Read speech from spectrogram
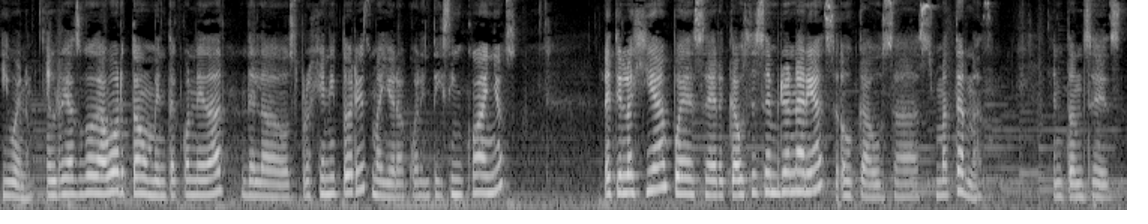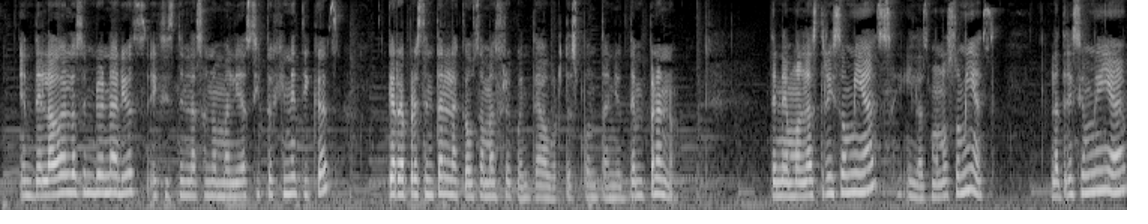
Y bueno, el riesgo de aborto aumenta con la edad de los progenitores mayor a 45 años la etiología puede ser causas embrionarias o causas maternas. Entonces, del lado de los embrionarios existen las anomalías citogenéticas que representan la causa más frecuente de aborto espontáneo temprano. Tenemos las trisomías y las monosomías. La trisomía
